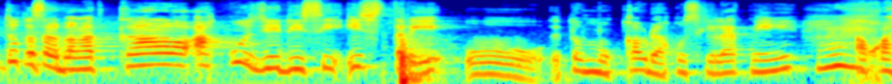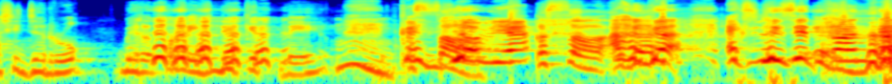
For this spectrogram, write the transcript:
Itu kesel banget. Kalau aku jadi si istri uh itu muka udah aku silet nih. Aku kasih jeruk biar perih dikit deh hmm, kesel Kejam ya. kesel. Agak Agak eksplisit konten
